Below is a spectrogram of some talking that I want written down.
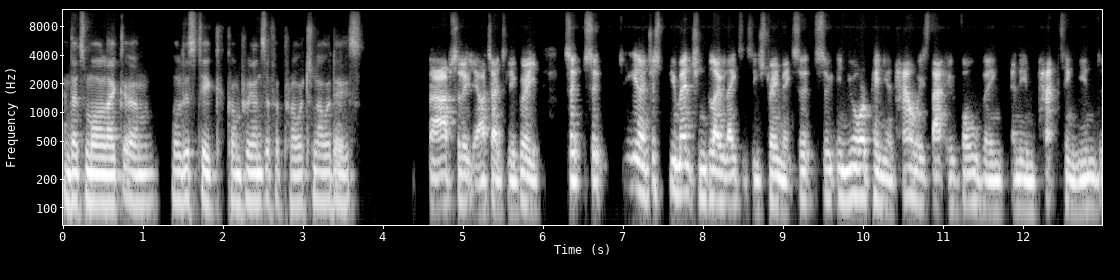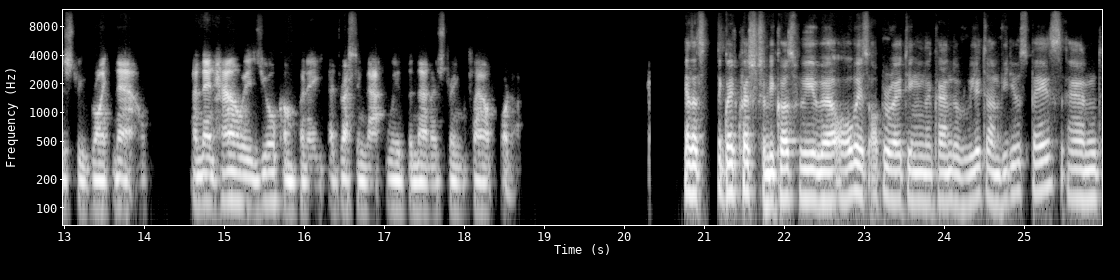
And that's more like um, holistic, comprehensive approach nowadays. Absolutely, I totally agree. So, so you know, just you mentioned low latency streaming. So, so in your opinion, how is that evolving and impacting the industry right now? And then how is your company addressing that with the NanoStream cloud product? Yeah, that's a great question because we were always operating in a kind of real-time video space and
